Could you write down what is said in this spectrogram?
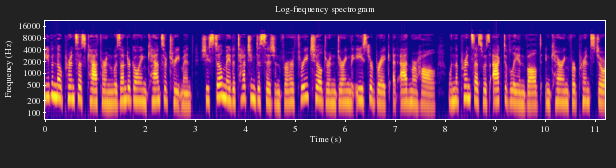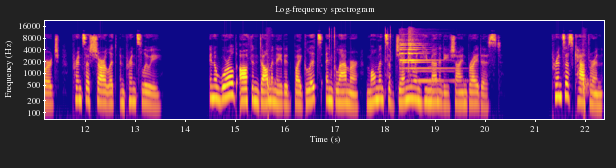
Even though Princess Catherine was undergoing cancer treatment, she still made a touching decision for her three children during the Easter break at Anmer Hall, when the princess was actively involved in caring for Prince George, Princess Charlotte and Prince Louis. In a world often dominated by glitz and glamour, moments of genuine humanity shine brightest. Princess Catherine,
